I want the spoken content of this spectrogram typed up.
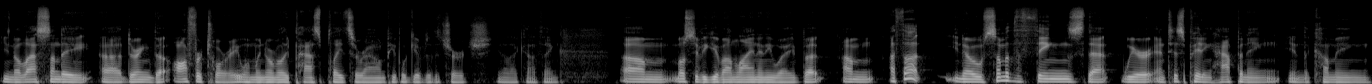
you know, last Sunday uh, during the offertory when we normally pass plates around, people give to the church, you know, that kind of thing. Um, most of you give online anyway, but um, I thought, you know, some of the things that we're anticipating happening in the coming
